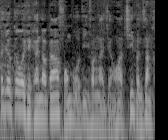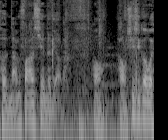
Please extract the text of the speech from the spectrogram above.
这就各位可以看到，刚刚缝补的地方来讲的话，基本上很难发现的了了。哦，好，谢谢各位。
